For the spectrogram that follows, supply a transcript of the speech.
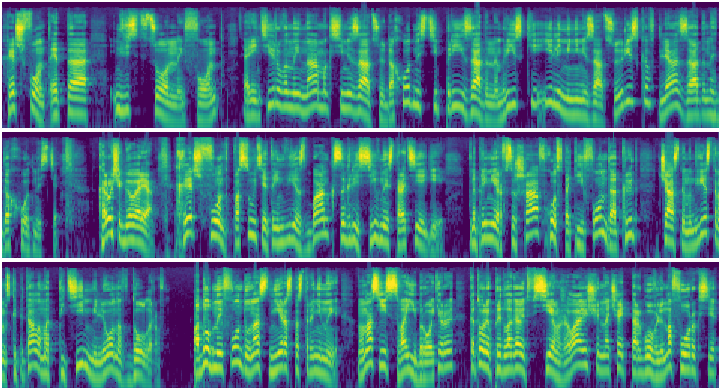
Хедж-фонд – это инвестиционный фонд, ориентированный на максимизацию доходности при заданном риске или минимизацию рисков для заданной доходности. Короче говоря, хедж-фонд по сути это инвестбанк с агрессивной стратегией. Например, в США вход в такие фонды открыт частным инвесторам с капиталом от 5 миллионов долларов. Подобные фонды у нас не распространены, но у нас есть свои брокеры, которые предлагают всем желающим начать торговлю на Форексе,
